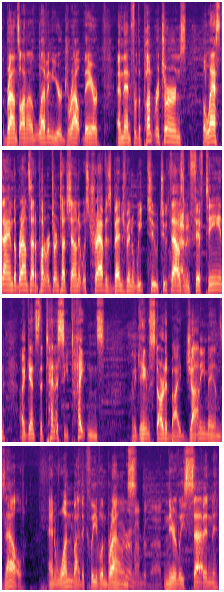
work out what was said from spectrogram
The Browns on an 11 year drought there. And then for the punt returns, the last time the Browns had a punt return touchdown, it was Travis Benjamin, week two, 2015, against the Tennessee Titans. And a game started by Johnny Manziel and won by the Cleveland Browns I remember that. nearly seven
